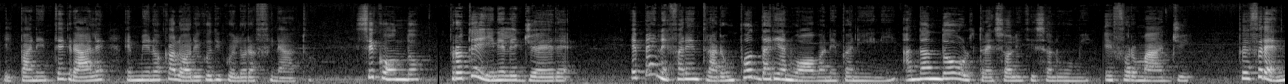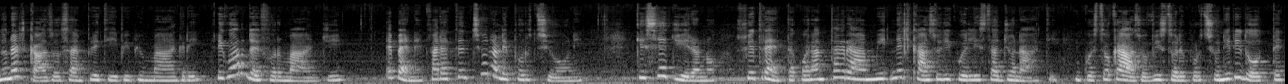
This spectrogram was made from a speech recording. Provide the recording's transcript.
Il pane integrale è meno calorico di quello raffinato. Secondo, proteine leggere. È bene fare entrare un po' d'aria nuova nei panini, andando oltre ai soliti salumi e formaggi, preferendo nel caso sempre i tipi più magri. Riguardo ai formaggi, è bene fare attenzione alle porzioni che si aggirano sui 30-40 grammi nel caso di quelli stagionati. In questo caso, visto le porzioni ridotte,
